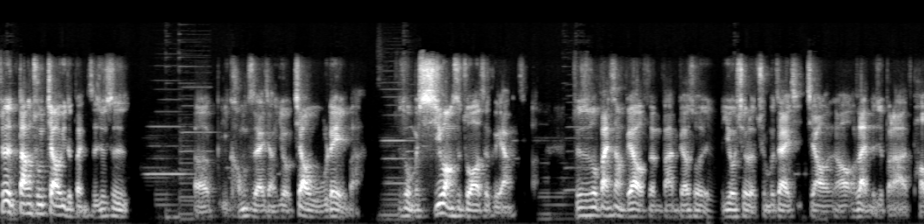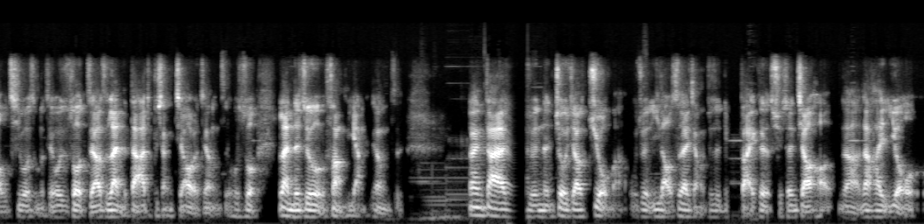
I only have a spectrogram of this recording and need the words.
就是当初教育的本质就是。呃，以孔子来讲，有教无类嘛，就是我们希望是做到这个样子嘛，就是说班上不要分班，不要说优秀的全部在一起教，然后烂的就把它抛弃或什么之类，或者说只要是烂的，大家就不想教了这样子，或者说烂的就放养这样子。但大家觉得能救就要救嘛，我觉得以老师来讲，就是你把一个学生教好，那让他有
